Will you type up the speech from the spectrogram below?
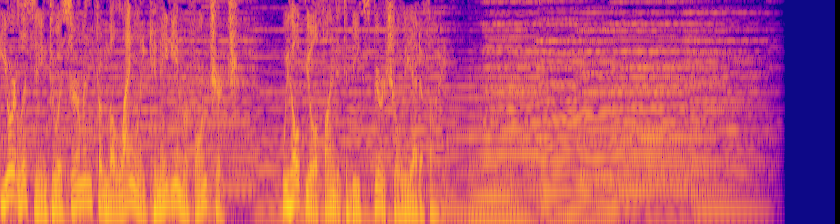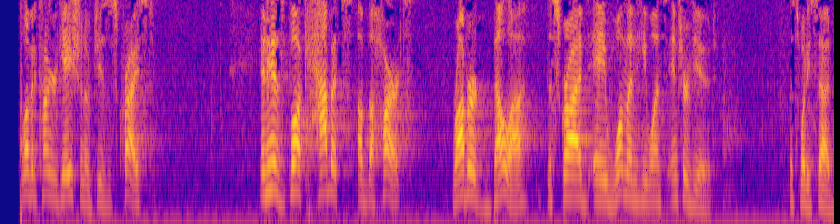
You're listening to a sermon from the Langley Canadian Reformed Church. We hope you'll find it to be spiritually edifying. Beloved congregation of Jesus Christ, in his book Habits of the Heart, Robert Bellah described a woman he once interviewed. This is what he said.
